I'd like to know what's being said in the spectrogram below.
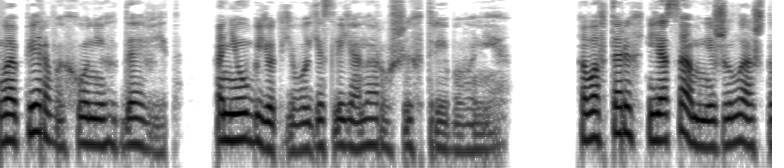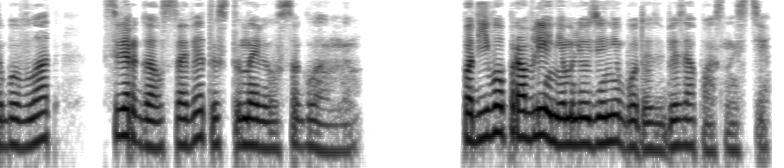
Во-первых, у них Давид. Они убьют его, если я нарушу их требования. А во-вторых, я сам не желаю, чтобы Влад свергал совет и становился главным. Под его правлением люди не будут в безопасности.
